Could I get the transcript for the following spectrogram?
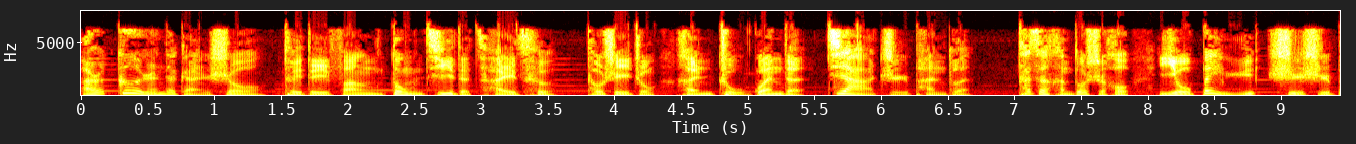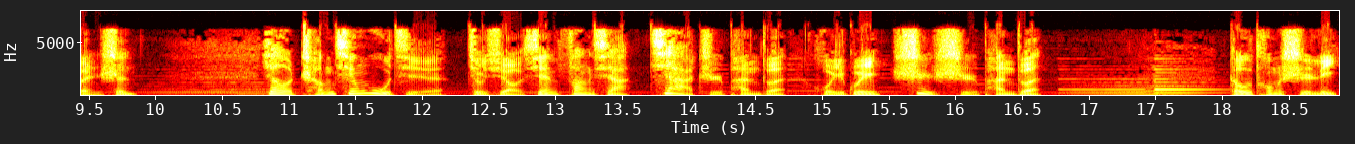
而个人的感受对对方动机的猜测，都是一种很主观的价值判断，它在很多时候有悖于事实本身。要澄清误解，就需要先放下价值判断，回归事实判断。沟通事例。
